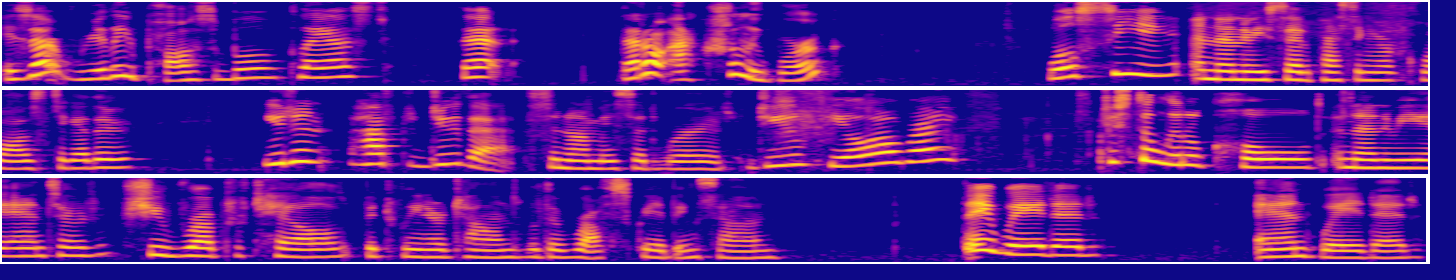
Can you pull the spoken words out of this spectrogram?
Is that really possible? Clay asked. That that'll actually work? We'll see, Anemone said, pressing her claws together. You didn't have to do that, Tsunami said, worried. Do you feel all right? Just a little cold, Anemone answered. She rubbed her tail between her talons with a rough scraping sound. They waited and waited,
